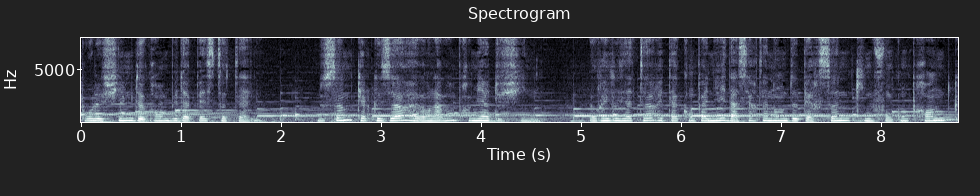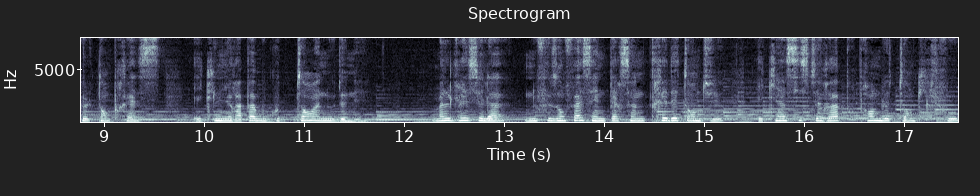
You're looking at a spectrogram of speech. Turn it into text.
pour le film de Grand Budapest Hotel. Nous sommes quelques heures avant l'avant-première du film. Le réalisateur est accompagné d'un certain nombre de personnes qui nous font comprendre que le temps presse et qu'il n'y aura pas beaucoup de temps à nous donner. Malgré cela, nous faisons face à une personne très détendue et qui insistera pour prendre le temps qu'il faut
